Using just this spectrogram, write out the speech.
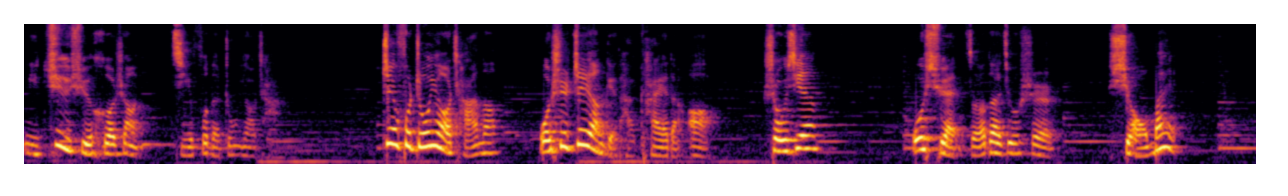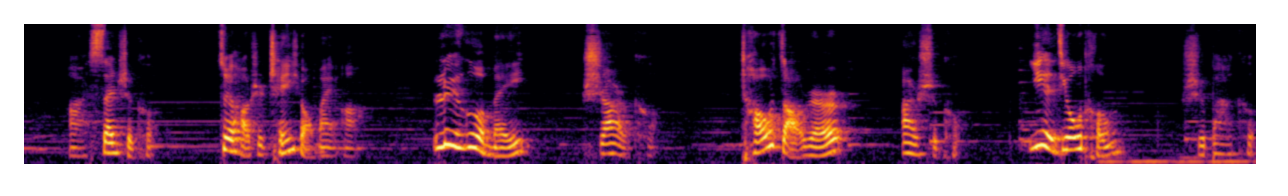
你继续喝上几副的中药茶。这副中药茶呢，我是这样给他开的啊。首先，我选择的就是小麦啊，三十克，最好是陈小麦啊。绿萼梅十二克，炒枣仁儿二十克，夜交藤十八克，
